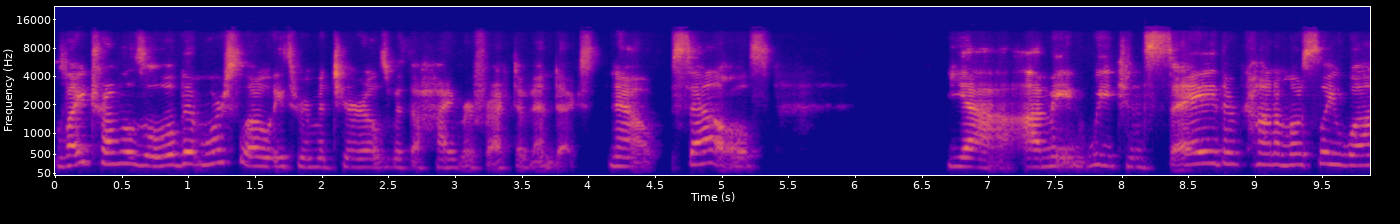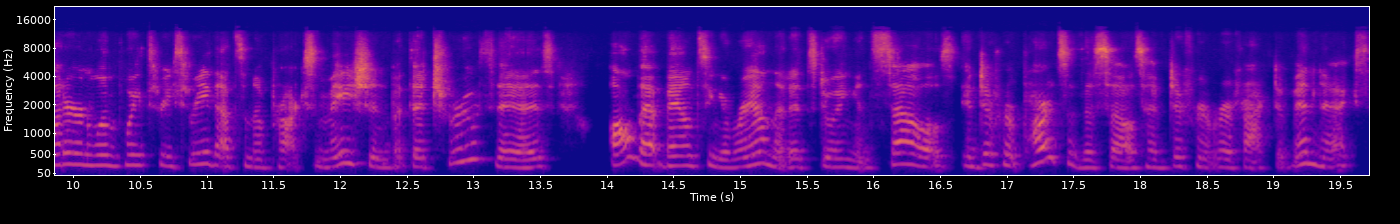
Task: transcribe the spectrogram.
light travels a little bit more slowly through materials with a high refractive index. Now, cells, yeah, I mean, we can say they're kind of mostly water and 1.33, that's an approximation, but the truth is all that bouncing around that it's doing in cells in different parts of the cells have different refractive index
